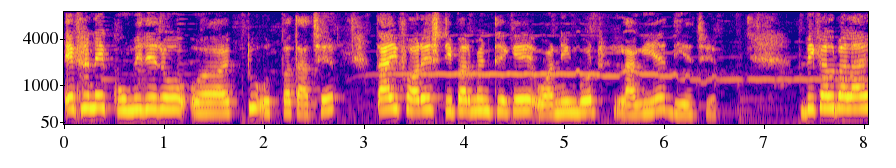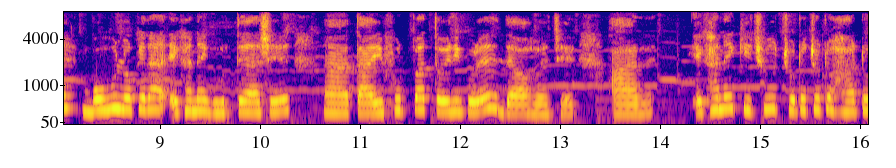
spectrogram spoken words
এখানে কুমিরেরও একটু উৎপাত আছে, তাই ফরেস্ট ডিপার্টমেন্ট থেকে ওয়ার্নিং বোর্ড লাগিয়ে দিয়েছে। বিকালবেলায় বহু লোকেরা এখানে ঘুরতে আসে তাই ফুটপাত তৈরি করে দেওয়া হয়েছে। আর এখানে কিছু ছোট ছোট হাটও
